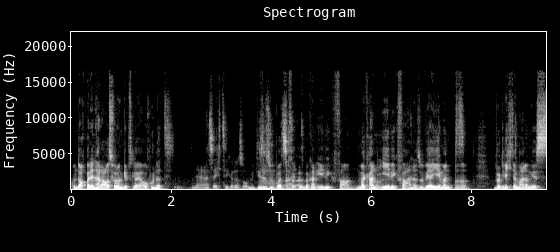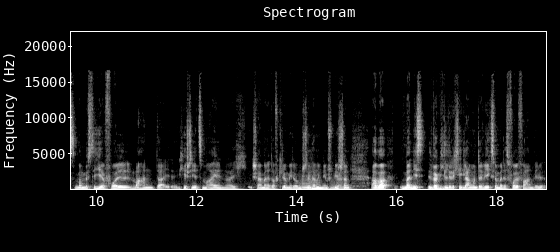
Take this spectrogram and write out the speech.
und auch bei den Herausforderungen gibt es gleich auch 160 oder so mit dieser ah, Superzeit. Also, also, man kann ewig fahren. Man kann ja. ewig fahren. Okay. Also wer jemand wirklich der Meinung ist, man müsste hier voll machen, da, hier stehen jetzt Meilen, weil ich scheinbar nicht auf Kilometer umgestellt Mhm, habe in dem Spielstand. Aber man ist wirklich richtig lang unterwegs, wenn man das voll fahren will.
